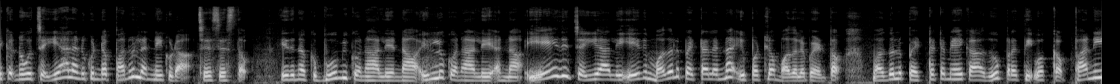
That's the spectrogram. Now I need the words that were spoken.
ఇక నువ్వు చెయ్యాలనుకున్న పనులన్నీ కూడా చేసేస్తావు. ఇది నాకు భూమి కొనాలి అన్నా ఇల్లు కొనాలి అన్నా ఏది చెయ్యాలి ఏది మొదలు పెట్టాలన్నా ఇప్పట్లో మొదలు పెడతావు. మొదలు పెట్టడమే కాదు ప్రతి ఒక్క పని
